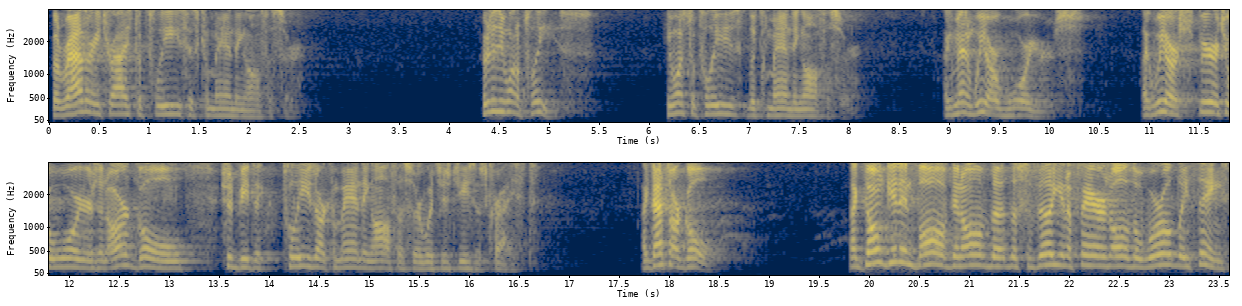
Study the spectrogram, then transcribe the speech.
but rather he tries to please his commanding officer. Who does he want to please? He wants to please the commanding officer. Like, men, we are warriors. Like, we are spiritual warriors, and our goal should be to please our commanding officer, which is Jesus Christ. Like, that's our goal. Like, don't get involved in all of the, the civilian affairs, all of the worldly things.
